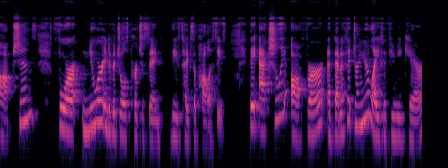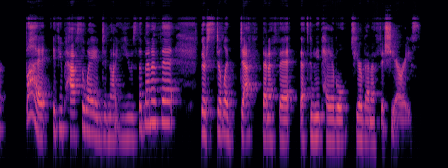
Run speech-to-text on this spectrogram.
options for newer individuals purchasing these types of policies. They actually offer a benefit during your life if you need care, but if you pass away and did not use the benefit, there's still a death benefit that's going to be payable to your beneficiaries.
